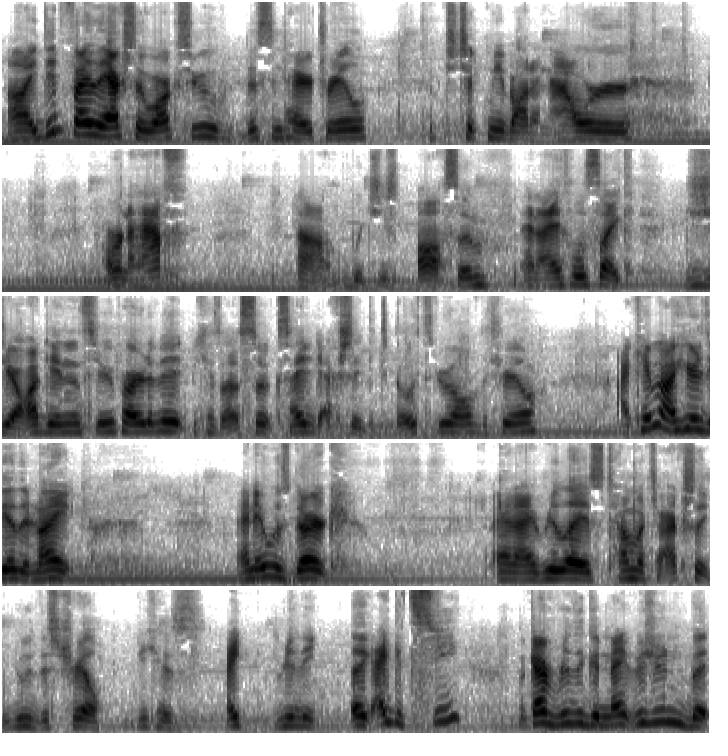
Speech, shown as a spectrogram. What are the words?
Uh, I did finally actually walk through this entire trail, which took me about an hour, hour and a half, uh, which is awesome. And I was like jogging through part of it because I was so excited to actually get to go through all the trail. I came out here the other night and it was dark and I realized how much I actually knew this trail because I really, like I could see, like I have really good night vision, but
